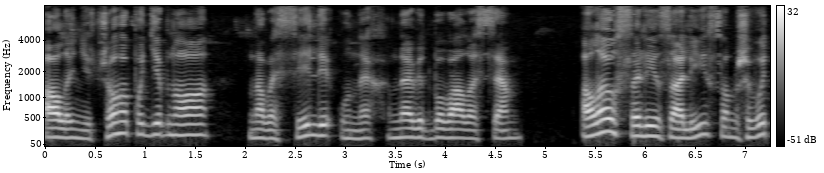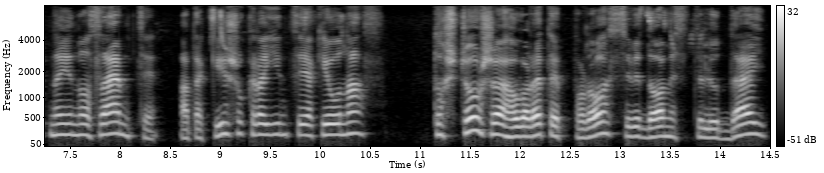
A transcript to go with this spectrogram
але нічого подібного на весіллі у них не відбувалося. Але у селі за лісом живуть не іноземці, а такі ж українці, як і у нас. То що вже говорити про свідомість людей,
